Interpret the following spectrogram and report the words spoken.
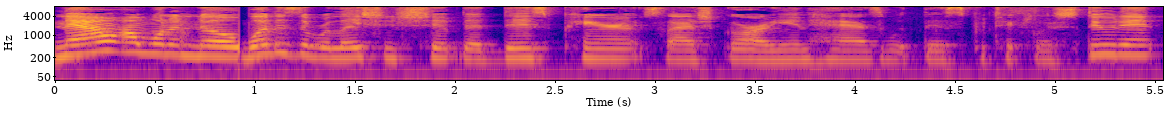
Now I want to know what is the relationship that this parent slash guardian has with this particular student.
